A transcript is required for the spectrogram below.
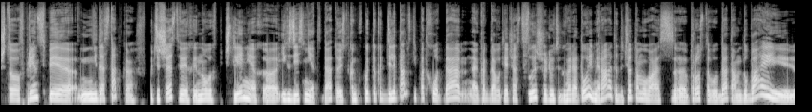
что, в принципе, недостатка в путешествиях и новых впечатлениях э, их здесь нет, да, то есть какой-то такой дилетантский подход, да, э, когда вот я часто слышу, люди говорят, ой, Эмираты, да что там у вас, э, просто вот, да, там Дубай,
